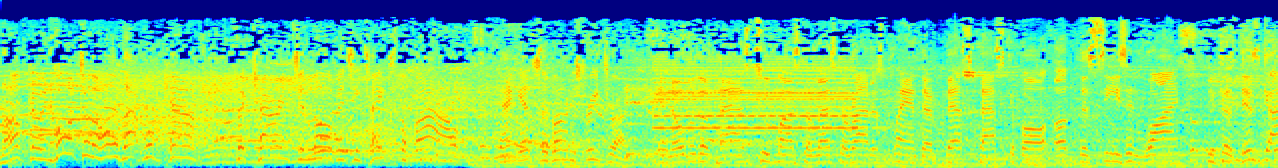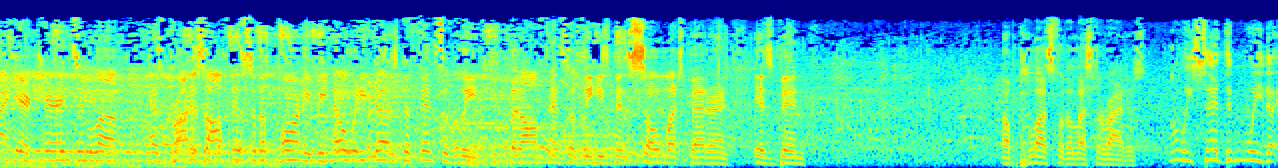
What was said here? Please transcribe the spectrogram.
Love going hard to the hole. That will count for Carrington Love as he takes the foul and gets the bonus free throw. And over the past two months, the Leicester Riders playing their best basketball of the season. Why? Because this guy here, Carrington Love, has brought his offense to the party. We know what he does defensively, but offensively, he's been so much better and it's been a plus for the Leicester Riders. Well, we said, didn't we, that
